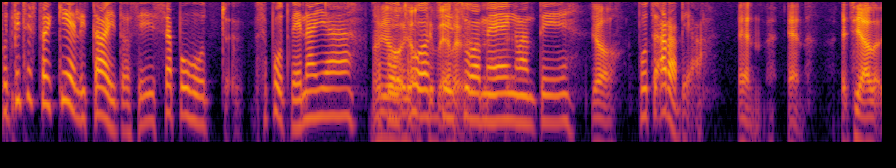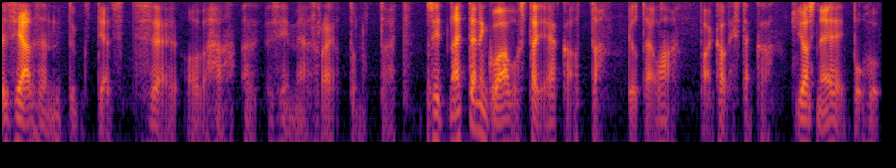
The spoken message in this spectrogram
Mutta miten toi kielitaito? Siis sä puhut, sä puhut venäjää, No sä joo, puhut ruotsia, verran. suomea, englantia. Joo. Puhut sä arabiaa? En, en. Et siellä, siellä se nyt tietysti se on vähän siinä mielessä rajoittunutta. Sitten näiden niin kuin avustajien kautta jutellaan paikallisten kanssa, jos ne ei puhu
